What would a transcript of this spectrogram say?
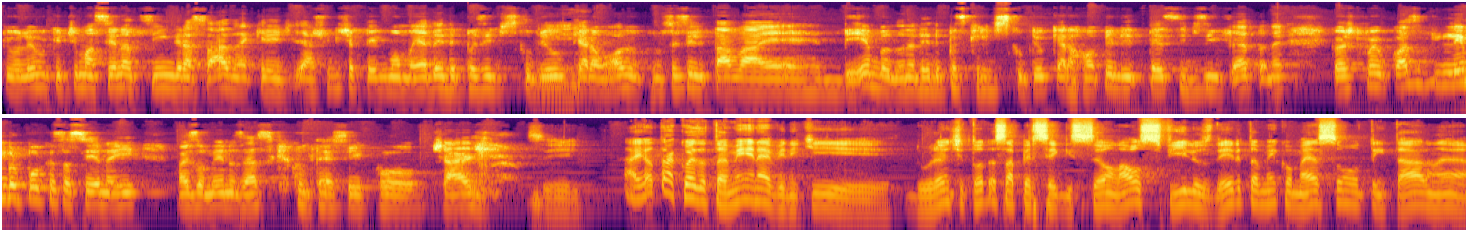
que eu lembro que tinha uma cena assim engraçada, né? Que ele achou que tinha pego uma mulher, daí depois ele descobriu Sim. que era homem. Não sei se ele tava é, bêbado, né? Daí depois que ele descobriu que era homem, ele até se desinfeta, né? Eu acho que foi quase que lembra um pouco essa cena aí, mais ou menos essa que acontece aí com o Charlie. Sim. Aí outra coisa também, né, Vini, que durante toda essa perseguição lá, os filhos dele também começam a tentar, né,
